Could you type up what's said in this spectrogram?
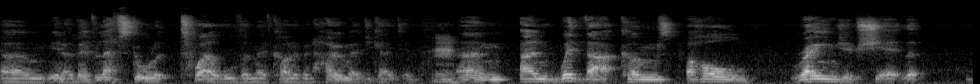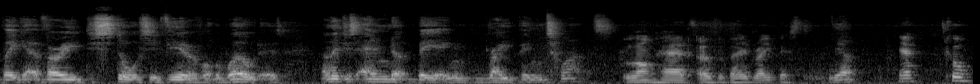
um, you know they've left school at twelve and they've kind of been home educated, Mm. um, and with that comes a whole range of shit that they get a very distorted view of what the world is, and they just end up being raping twats. Long-haired, overpaid rapists. Yeah. Yeah, cool.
